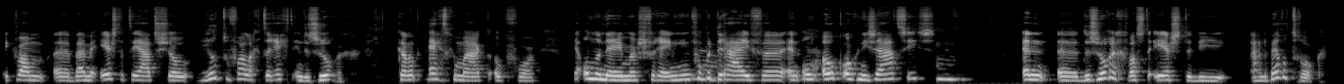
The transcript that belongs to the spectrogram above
ik kwam eh, bij mijn eerste theatershow heel toevallig terecht in de zorg. Ik had het echt gemaakt ook voor ja, ondernemers, verenigingen, voor bedrijven en on- ook organisaties. Mm. En eh, de zorg was de eerste die aan de bel trok.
